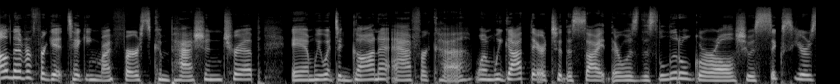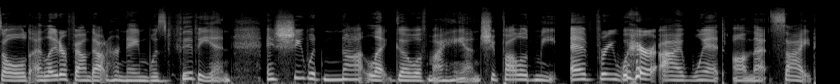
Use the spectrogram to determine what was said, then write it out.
I'll never forget taking my first compassion trip, and we went to Ghana, Africa. When we got there to the site, there was this little girl. She was six years old. I later found out her name was Vivian, and she would not let go of my hand. She followed me everywhere I went on that site.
